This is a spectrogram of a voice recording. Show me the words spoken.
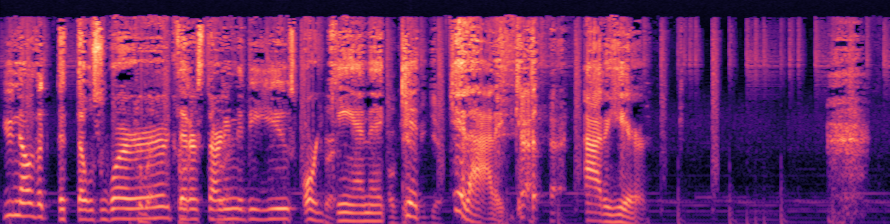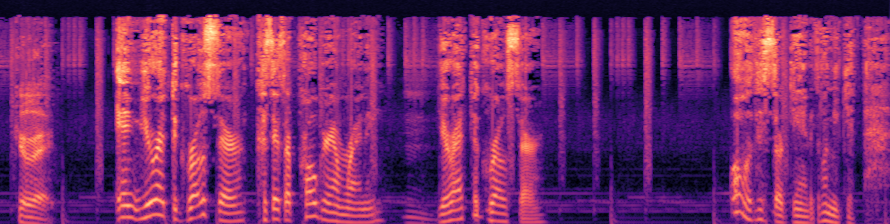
You know that those words that are starting correct. to be used, organic. Organic, get yeah. get out of get out of here. Correct. And you're at the grocer because there's a program running. Mm. You're at the grocer. Oh, this is organic. Let me get that.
